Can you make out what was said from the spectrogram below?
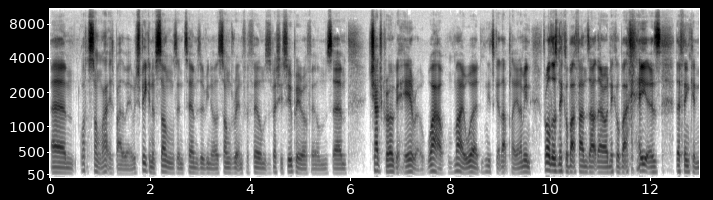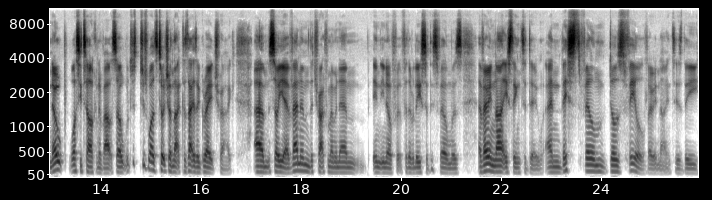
Um, what a song that is, by the way. Which speaking of songs, in terms of you know songs written for films, especially superhero films, um, Chad Kroeger, Hero. Wow, my word, need to get that playing. I mean, for all those Nickelback fans out there or Nickelback haters, they're thinking, nope, what's he talking about? So just just wanted to touch on that because that is a great track. Um, so yeah, Venom, the track from Eminem, in you know for, for the release of this film was a very nice thing to do, and this film does feel very 90s. The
